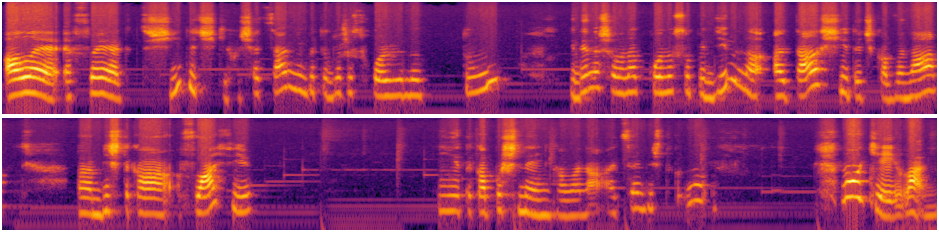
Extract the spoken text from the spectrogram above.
Але ефект щіточки, хоча ця нібито дуже схожа на ту. Єдине, що вона конусоподібна, а та щіточка, вона е, більш така флафі і така пишненька вона, а це більш така, ну, ну окей, ладно,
